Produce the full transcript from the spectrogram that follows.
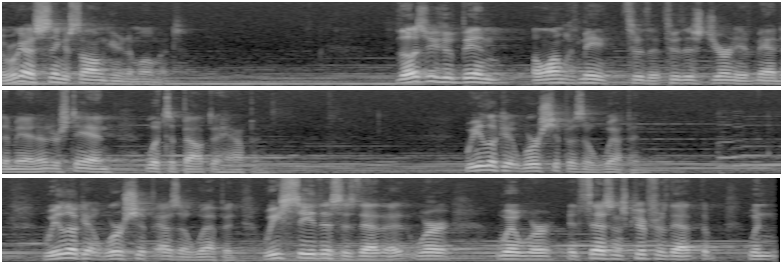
And we're going to sing a song here in a moment. Those of you who've been along with me through, the, through this journey of man to man understand what's about to happen. We look at worship as a weapon. We look at worship as a weapon. We see this as that uh, where, where it says in Scripture that the, when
